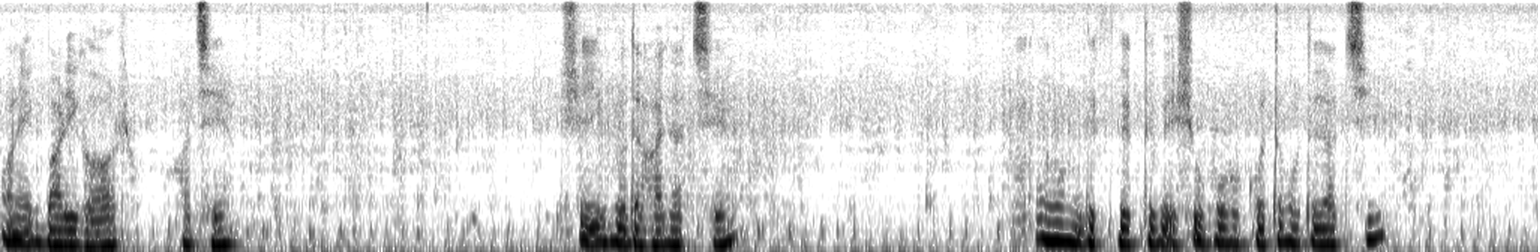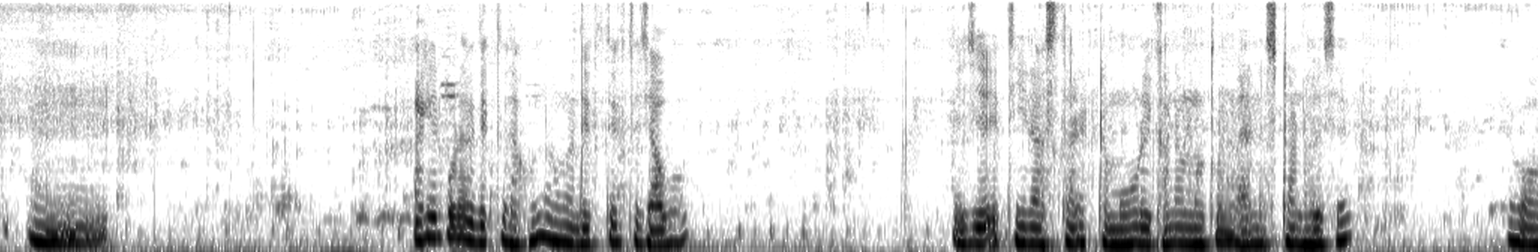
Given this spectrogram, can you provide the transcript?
অনেক বাড়ি ঘর আছে। সেইগুলো দেখা যাচ্ছে। এবং দেখতে দেখতে বেশ উপভোগ করতে করতে যাচ্ছি। একের পর এক দেখতে থাকুন, আমরা দেখতে দেখতে যাব। এই যে তিন রাস্তার একটা মোড় এখানে নতুন ভ্যান স্ট্যান্ড হয়েছে। এবং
